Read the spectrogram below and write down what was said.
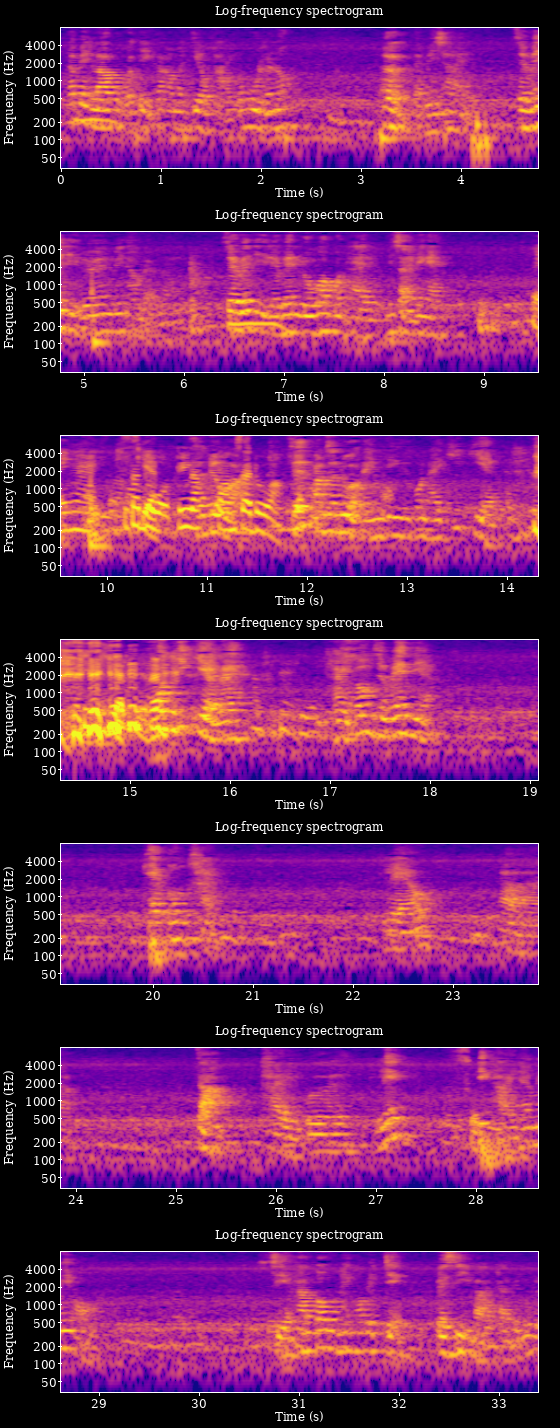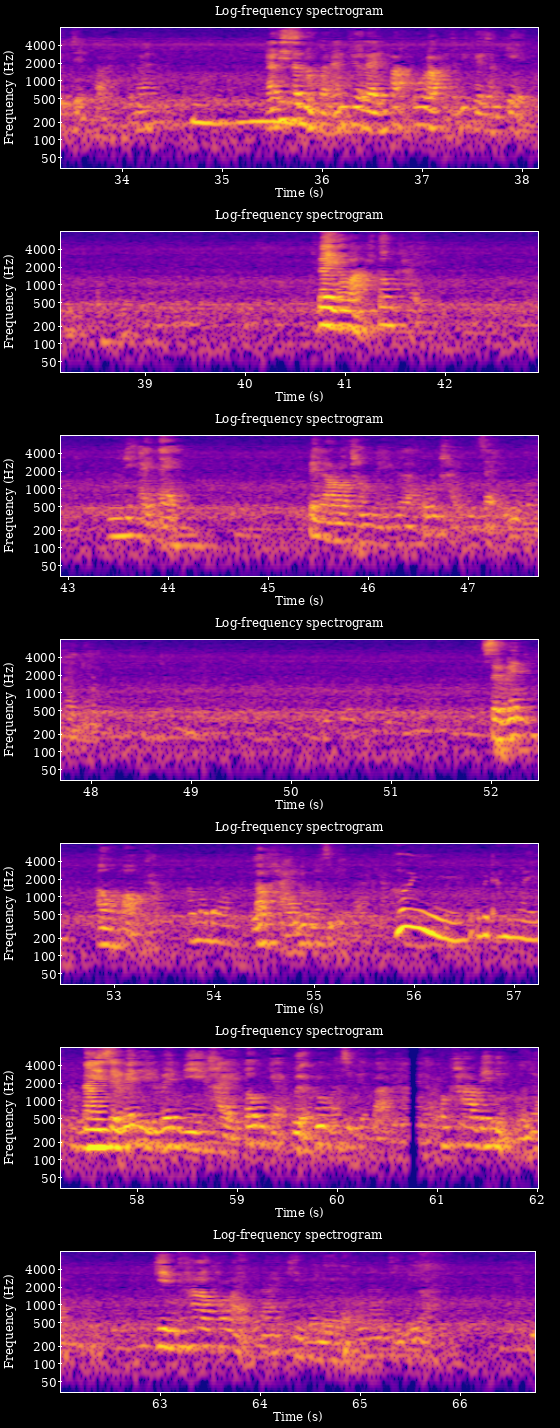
ถ้าเป็นเป็นเราปกติก็เอามาเจียวขายก็บุญแล้วเนาะ เออ แต่ไม่ใช่ เซเว่นอีเลเว่นไม่ทำแบบนั้น เซเว่นอีเลเว่นรู้ว่าคนไทยนิสัยเป็นไง ง่ายๆสะดวกรับความสะดวก เรื่องความสะดวกแต่จริงๆคือคนไทยขี้เกียจขี้เกียจอยู่โคนะตรขี้เกียจเลยไข่ต้มเซเว่นเนี่ย แค่ต้มไข่ แล้วอ่าจากไข่เบอร์เล็กสุดที่ขายเนี่ยไม่ออก เสียค่าต้มให้เขาไปเจ็ดไปสี่บาทกลายเป็นลูกละเจ็ดบาทใช่ไหมอืมและที่สนุกกว่านั้นคืออะไรหรือเปล่าพวกเราอาจจะไม่เคยสังเกต ได้ระหว่างที่ต้มไข่มันมีไข่แตก เป็นเราเราทำไงเวลาต้มไข่มันใส่ลูกกับไข่แตกเซเว่นเอามาออกครับ เอามาดองแล้วขายลูกละสิบเอ็ดบาทครับเฮ้ยเอาไปทำอะไรต่อในเซเว่นอีเลเว่นมีไข่ต้มแกะเปลือกลูกละสิบเอ็ดบาทครับต้องข้าวได้หนึ่งมื้ออะกินข้าวเท่าไหร่ก็ได้กินไปเลยแต่ต้องนั่งกินที่ร้าน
